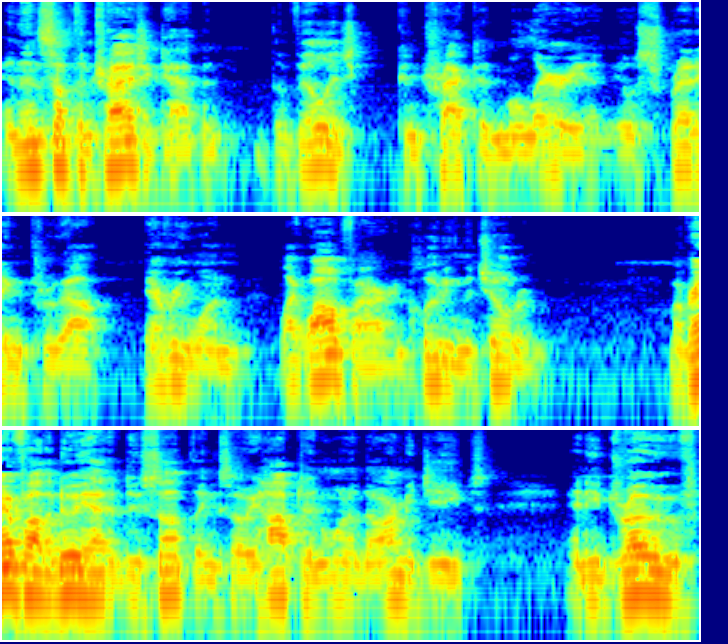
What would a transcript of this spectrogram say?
and then something tragic happened. The village contracted malaria. It was spreading throughout everyone like wildfire, including the children. My grandfather knew he had to do something, so he hopped in one of the army jeeps and he drove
